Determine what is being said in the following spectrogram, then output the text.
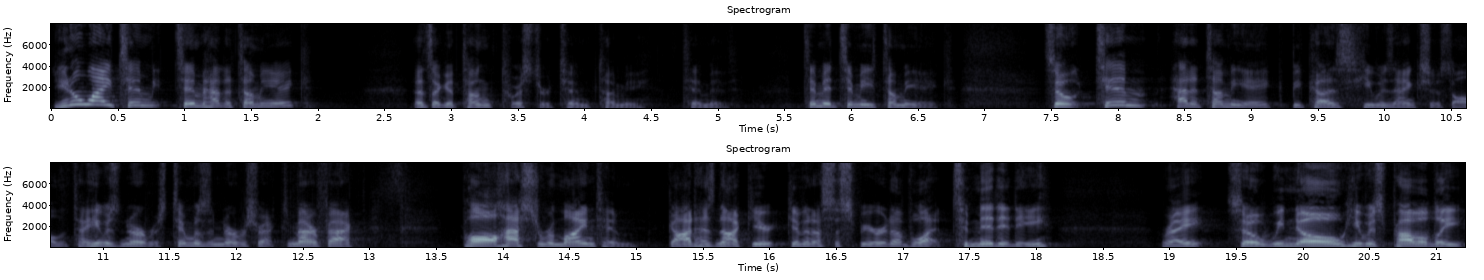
You know why Tim, Tim had a tummy ache? That's like a tongue twister, Tim, tummy, timid. Timid Timmy tummy ache. So Tim had a tummy ache because he was anxious all the time. He was nervous. Tim was a nervous wreck. As a matter of fact, Paul has to remind him God has not given us a spirit of what? Timidity, right? So we know he was probably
